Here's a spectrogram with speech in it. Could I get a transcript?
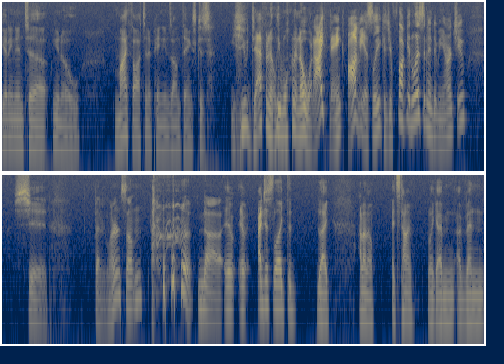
getting into, you know, my thoughts and opinions on things because you definitely want to know what I think, obviously, because you're fucking listening to me, aren't you? Shit. Better learn something. nah, it, it, I just like to, like, I don't know. It's time. Like I'm, I've been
